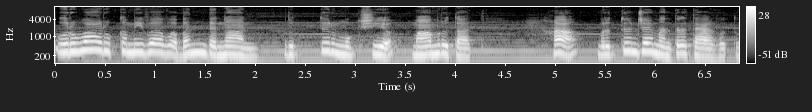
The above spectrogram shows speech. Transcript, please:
उर्वारुकमिव वबंधनान मृत्युर्मुक्षीय मामृतात. हा मृत्युंजय मंत्र तयार होतो.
